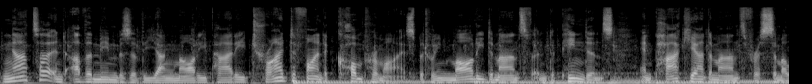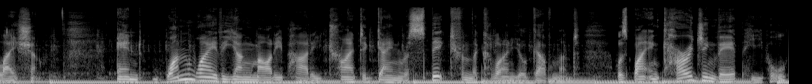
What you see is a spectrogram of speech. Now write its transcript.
Ngata and other members of the Young Māori Party tried to find a compromise between Māori demands for independence and Pākehā demands for assimilation. And one way the Young Māori Party tried to gain respect from the colonial government was by encouraging their people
